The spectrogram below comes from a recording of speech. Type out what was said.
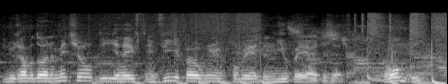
Nu gaan we door naar Mitchell. Die heeft in vier pogingen geprobeerd een nieuw PR te zetten. Komt ie.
